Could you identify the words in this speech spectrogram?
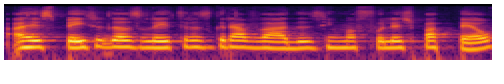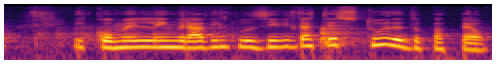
a respeito das letras gravadas em uma folha de papel e como ele lembrava inclusive da textura do papel.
